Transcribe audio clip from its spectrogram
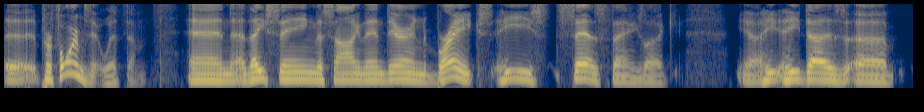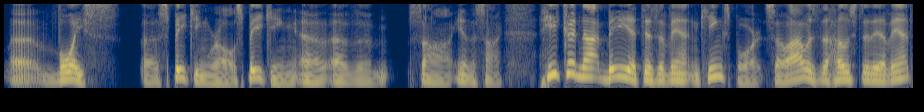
uh, performs it with them. And they sing the song. Then during the breaks, he says things like, yeah, he, he does uh, voice speaking role, speaking uh, of the song in the song. He could not be at this event in Kingsport. So I was the host of the event.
